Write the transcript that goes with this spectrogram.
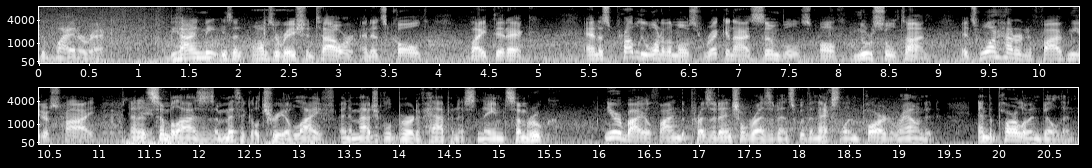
the Baiterek. Behind me is an observation tower, and it's called Baiterek And it's probably one of the most recognized symbols of Nur Sultan. It's 105 meters high. And it symbolizes a mythical tree of life and a magical bird of happiness named Samruk. Nearby you'll find the presidential residence with an excellent park around it, and the parliament building.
